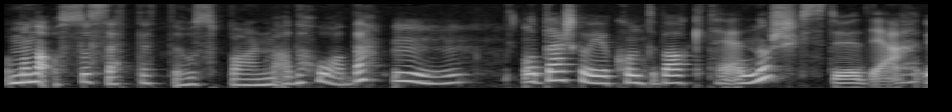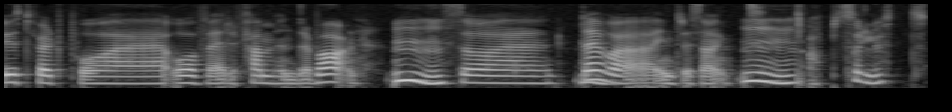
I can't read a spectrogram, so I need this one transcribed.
Og man har også sett dette hos barn med ADHD. Og der skal vi jo komme tilbake til en norsk studie utført på eh, over 500 barn. Så eh, det var interessant. Mm, absolutt.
